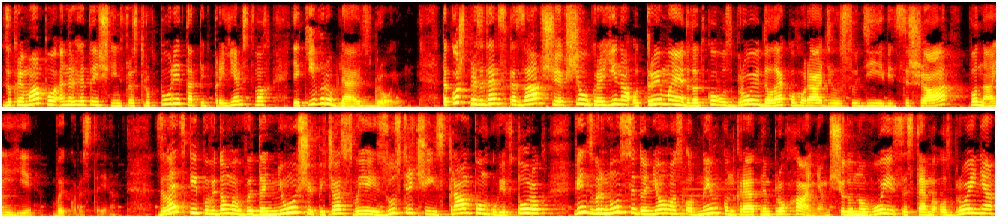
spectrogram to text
зокрема по енергетичній інфраструктурі та підприємствах, які виробляють зброю. Також президент сказав, що якщо Україна отримає додаткову зброю далекого радіусу дії від США, вона її використає. Зеленський повідомив виданню, що під час своєї зустрічі із Трампом у вівторок він звернувся до нього з одним конкретним проханням щодо нової системи озброєння,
